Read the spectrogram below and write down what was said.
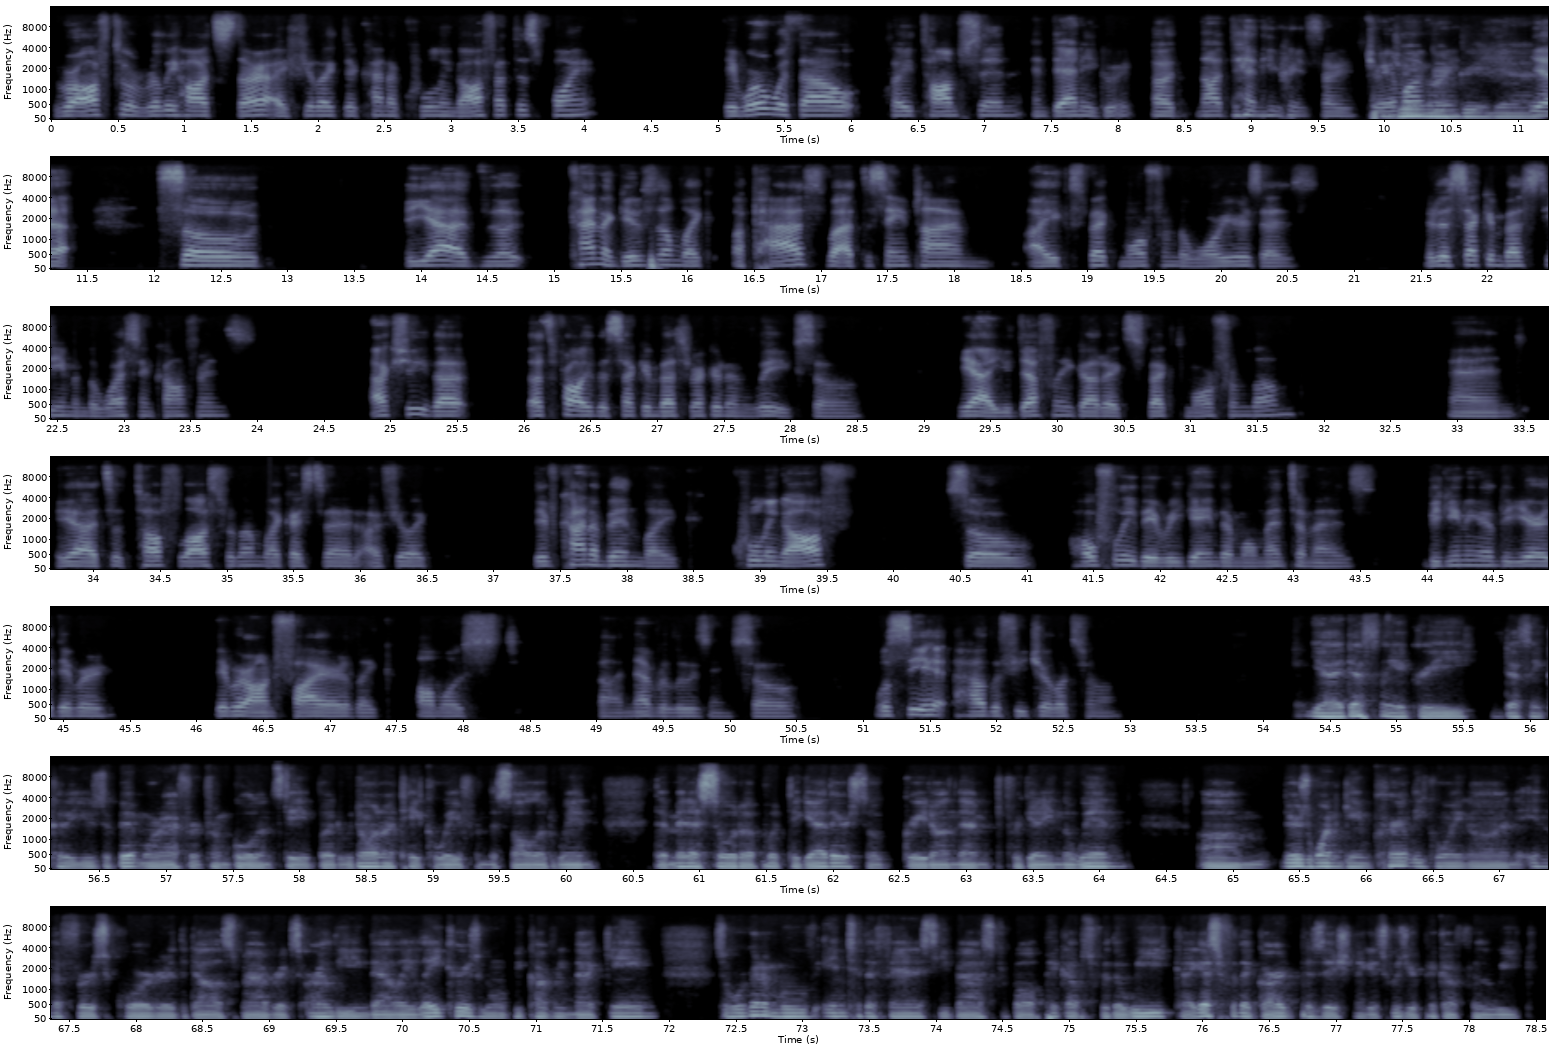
we're off to a really hot start. I feel like they're kind of cooling off at this point. They were without Klay Thompson and Danny Green, uh, not Danny Green, sorry, Draymond, Draymond Green. Green. Yeah. Yeah. So, yeah, the kind of gives them like a pass, but at the same time, I expect more from the Warriors as they're the second best team in the Western Conference actually that that's probably the second best record in the league. So yeah, you definitely got to expect more from them. And yeah, it's a tough loss for them. Like I said, I feel like they've kind of been like cooling off. So hopefully they regain their momentum as beginning of the year they were they were on fire like almost uh, never losing. So we'll see how the future looks for them. Yeah, I definitely agree. Definitely could have used a bit more effort from Golden State, but we don't want to take away from the solid win that Minnesota put together. So great on them for getting the win. Um, there's one game currently going on in the first quarter. The Dallas Mavericks are leading the LA Lakers. We won't be covering that game. So we're going to move into the fantasy basketball pickups for the week. I guess for the guard position, I guess who's your pickup for the week?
